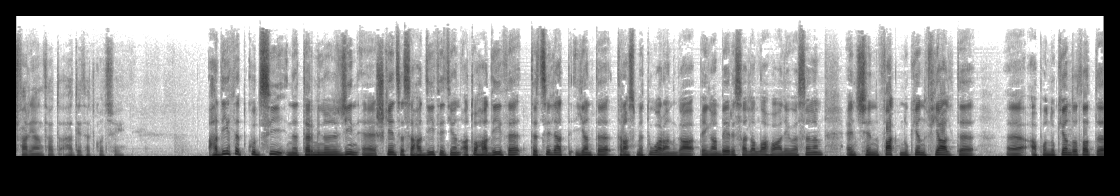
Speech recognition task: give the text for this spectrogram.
çfarë janë thotë hadithet kudsi? Hadithet kudsi në terminologjinë e shkencës së hadithit janë ato hadithe të cilat janë të transmetuara nga pejgamberi sallallahu alaihi wasallam, e që në fakt nuk janë fjalë të apo nuk janë do të thotë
